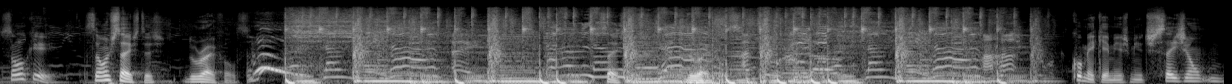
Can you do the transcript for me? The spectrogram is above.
são o quê? São as sextas do Rifles. Sextas do Rifles. Como é que é, meus miúdos? Sejam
